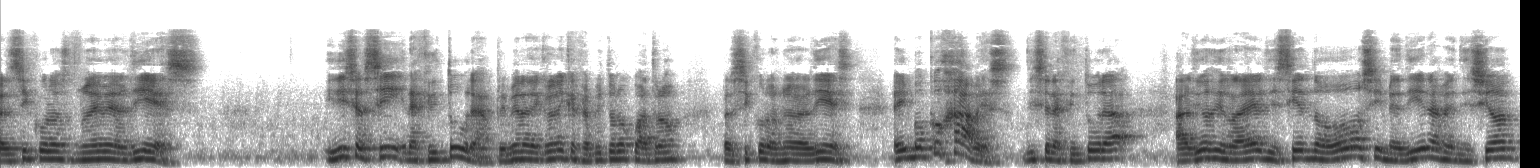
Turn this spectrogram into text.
versículos 9 al 10. Y dice así la escritura, Primera de Crónicas capítulo 4, versículos 9 al 10. E invocó Jabes, dice la escritura, al Dios de Israel, diciendo, oh, si me dieras bendición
